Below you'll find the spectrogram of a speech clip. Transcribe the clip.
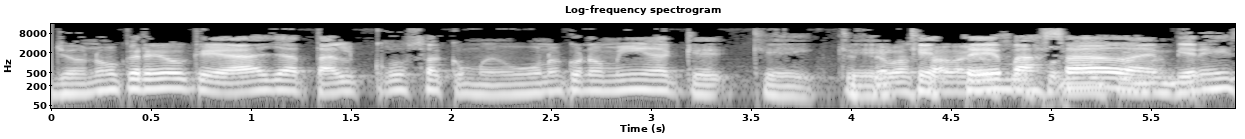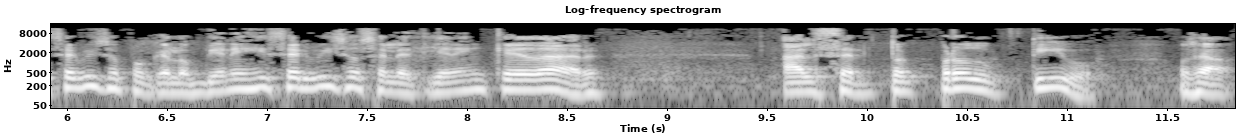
yo no creo que haya tal cosa como en una economía que, que, Que que- esté basada en esté basada en bienes y servicios, porque los bienes y servicios se le tienen que dar al sector productivo. O sea,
